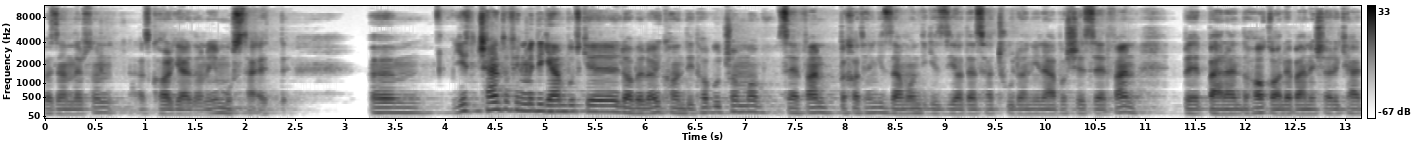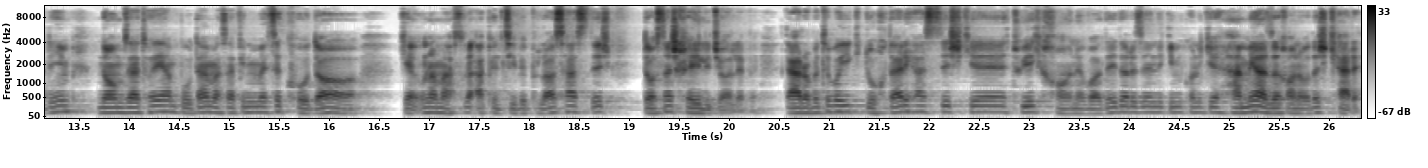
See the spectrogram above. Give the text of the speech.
وز اندرسون از کارگردانای مستعده. ام، یه چند تا فیلم دیگه هم بود که لابلای کاندیدها بود چون ما صرفا به خاطر اینکه زمان دیگه زیاد از حد طولانی نباشه صرفا به برنده ها غالبا اشاره کردیم نامزدهایی هم بودن مثلا فیلم مثل کدا که اونم محصول اپل تیوی پلاس هستش داستانش خیلی جالبه. در رابطه با یک دختری هستش که توی یک خانواده داره زندگی می‌کنه که همه از خانوادهش کره.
